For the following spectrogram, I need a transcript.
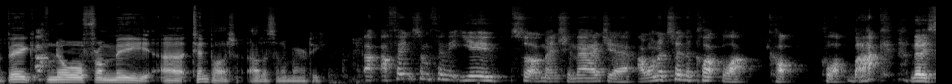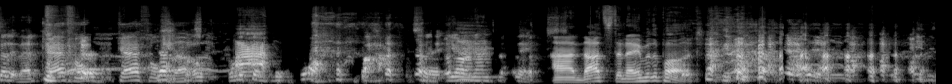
A big no from me. Uh, tin pot, Alison and Marty. I, I think something that you sort of mentioned there, Jay, I want to turn the clock black, clock, clock back. No, he said it then. Careful, careful, Careful. Seth. I to turn the clock back 96. And that's the name of the pod. easy,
